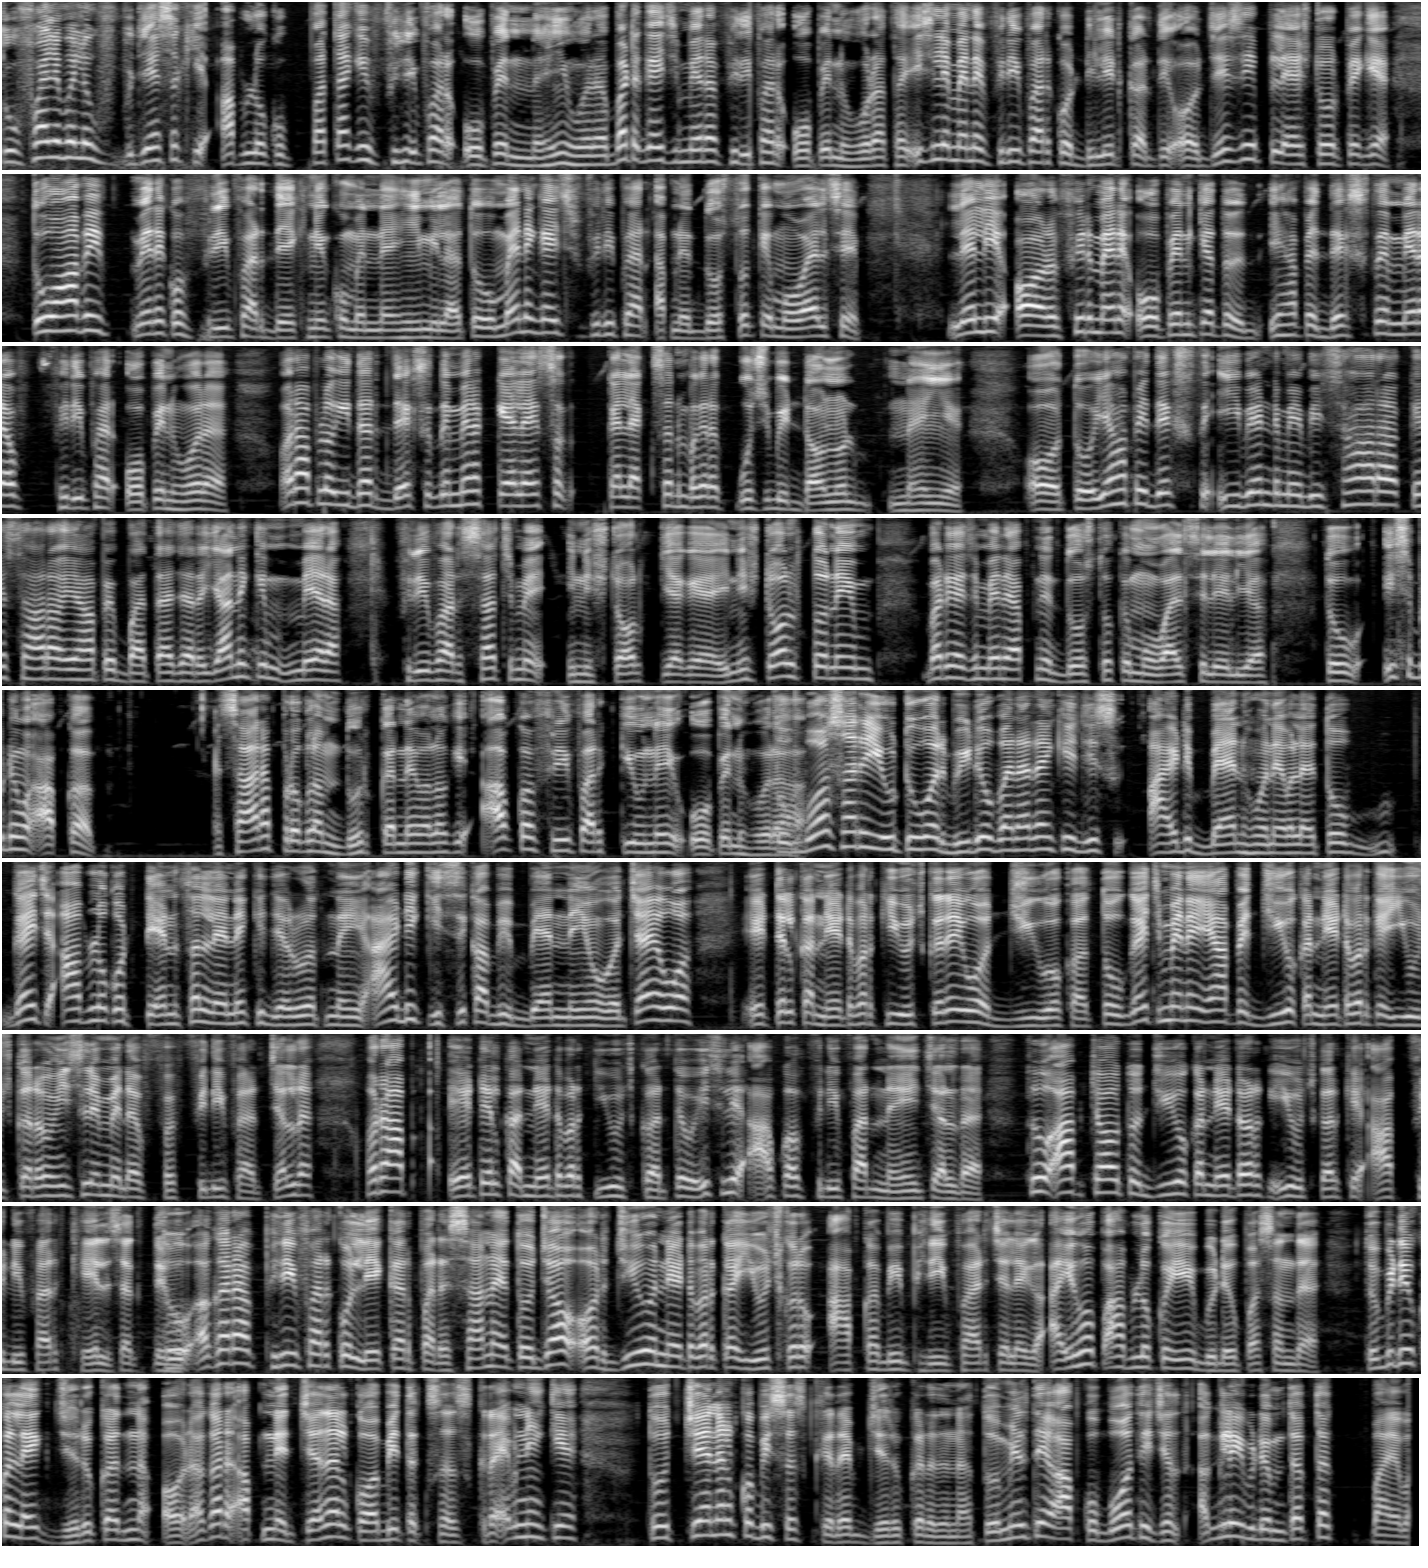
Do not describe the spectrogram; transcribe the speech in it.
तो फाइनली भाई लोग, जैसा कि आप लोगों को पता कि फ्री फायर ओपन नहीं हो रहा है बट गैज मेरा फ्री फायर ओपन हो रहा था, इसलिए मैंने फ्री फायर को डिलीट कर दिया और जैसे ही प्ले स्टोर पे गया तो वहाँ भी मेरे को फ्री फायर देखने को मैं नहीं मिला। तो मैंने गैज फ्री फायर अपने दोस्तों के मोबाइल से ले लिया और फिर मैंने ओपन किया तो यहाँ पे देख सकते हैं मेरा फ्री फायर ओपन हो रहा है। और आप लोग इधर देख सकते हैं मेरा कैलेक्शन वगैरह कुछ भी डाउनलोड नहीं है। और तो यहाँ पे देख सकते हैं इवेंट में भी सारा के सारा यहाँ पे बताया जा रहा है। यानी कि मेरा फ्री फायर सच में इंस्टॉल किया गया है। इंस्टॉल तो नहीं बट गया मैंने अपने दोस्तों के मोबाइल से ले लिया। तो इस वीडियो में आपका सारा प्रॉब्लम दूर करने वालों की आपका फ्री फायर क्यों नहीं ओपन हो रहा? तो बहुत सारे यूट्यूबर वीडियो बना रहे हैं कि जिस आईडी बैन होने वाला है तो गैज आप लोग को टेंशन लेने की ज़रूरत नहीं। आईडी किसी का भी बैन नहीं होगा चाहे वो एयरटेल का नेटवर्क यूज़ करे वो जियो का। तो गैज मैंने यहाँ पे जियो का नेटवर्क यूज़ कर रहा हूँ इसलिए मेरा फ्री फायर चल रहा है। और आप एयरटेल का नेटवर्क यूज़ करते हो इसलिए आपका फ्री फायर नहीं चल रहा है। तो आप चाहो तो जियो का नेटवर्क यूज़ करके आप फ्री फायर खेल सकते हो। तो अगर आप फ्री फायर को लेकर परेशान है तो जाओ और जियो नेटवर्क यूज़ करो, आपका भी फ्री फायर चलेगा। आई होप आप लोग को ये वीडियो पसंद है। तो वीडियो को लाइक ज़रूर कर देना और अगर अपने चैनल को अभी तक सब्सक्राइब नहीं किए तो चैनल को भी सब्सक्राइब ज़रूर कर देना। तो मिलते हैं आपको बहुत ही जल्द अगले वीडियो में, तब तक बाय बाय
